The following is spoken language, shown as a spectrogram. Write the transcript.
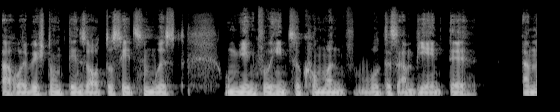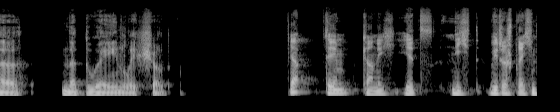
eine halbe Stunde ins Auto setzen musst, um irgendwo hinzukommen, wo das Ambiente einer Natur ähnlich schaut. Ja, dem kann ich jetzt nicht widersprechen.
